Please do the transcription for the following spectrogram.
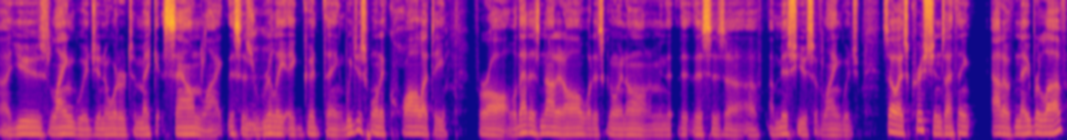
uh, use language in order to make it sound like this is mm-hmm. really a good thing. We just want equality for all. Well, that is not at all what is going on. I mean, th- th- this is a, a, misuse of language. So, as Christians, I think out of neighbor love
